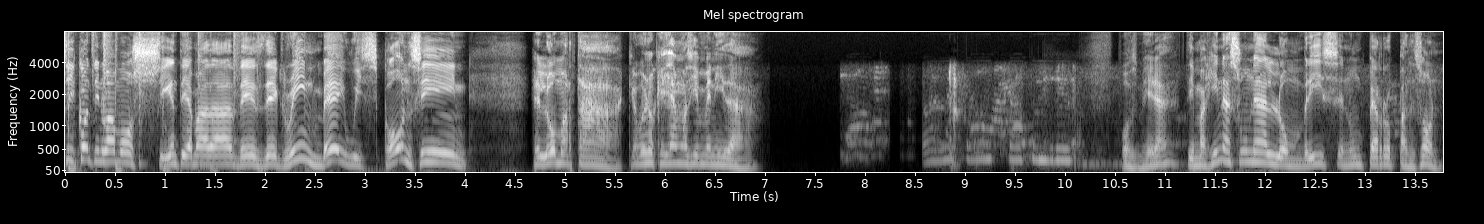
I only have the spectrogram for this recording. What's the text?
Sí, continuamos. Siguiente llamada desde Green Bay, Wisconsin. Hello, Marta. Qué bueno que llamas. Bienvenida. Hola, ¿cómo estás, Andrés? Pues mira, ¿te imaginas una lombriz en un perro panzón?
